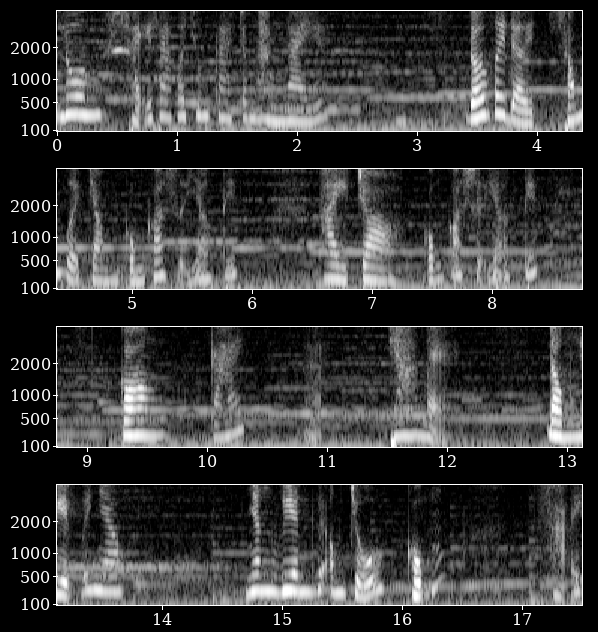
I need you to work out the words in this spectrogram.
luôn xảy ra với chúng ta trong hàng ngày á. Đối với đời sống vợ chồng cũng có sự giao tiếp thầy trò cũng có sự giao tiếp con cái à, cha mẹ đồng nghiệp với nhau nhân viên với ông chủ cũng phải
